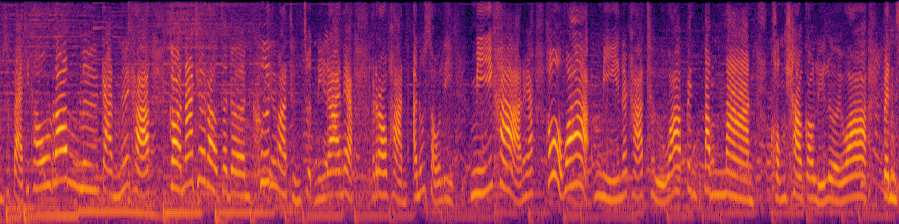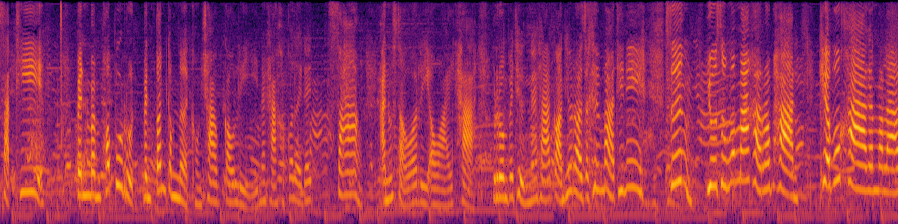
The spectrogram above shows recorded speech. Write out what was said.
38 ที่เขาร่ำลือกันนะคะ ก่อนหน้าที่เราจะเดินขึ้นมาถึงจุดนี้ได้เนี่ยเราผ่านอนุสาวรีย์หมีค่ะนะคะเขาบอกว่าหมีนะคะถือว่าเป็นตำนานของชาวเกาหลีเลยว่า เป็นสัตว์ที่ เป็นบรรพบุรุษเป็นต้นกำเนิดของชาวเกาหลีนะคะ เขาก็เลยได้สร้างอนุสาวรีย์เอาไว้ค่ะ รวมไปถึงนะคะ ก่อนที่เราจะขึ้นมาที่นี่ ซึ่งอยู่สูงมากๆค่ะเราผ่านเคเบิลคาร์กันมาแล้ว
